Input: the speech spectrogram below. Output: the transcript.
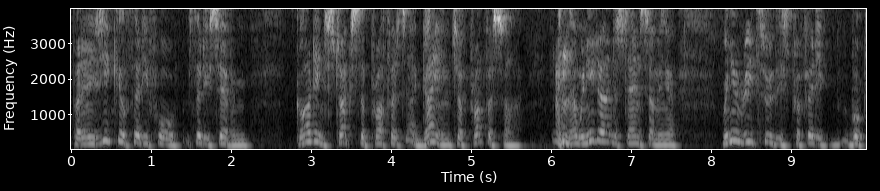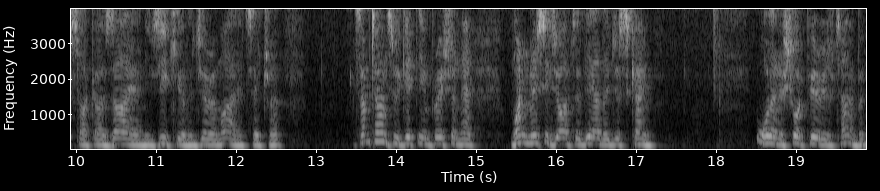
But in Ezekiel 34, 37, God instructs the prophet again to prophesy. now we need to understand something. here. When you read through these prophetic books like Isaiah and Ezekiel and Jeremiah, etc., sometimes we get the impression that one message after the other just came all in a short period of time. But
